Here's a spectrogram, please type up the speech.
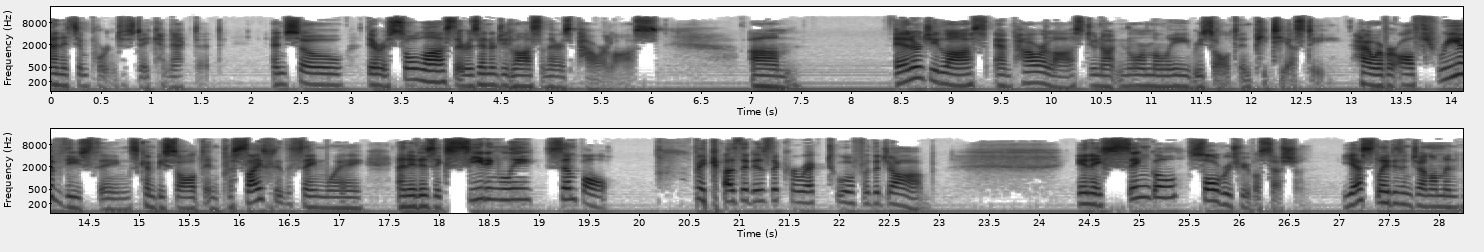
and it's important to stay connected. And so there is soul loss, there is energy loss, and there is power loss. Um, energy loss and power loss do not normally result in PTSD. However, all three of these things can be solved in precisely the same way, and it is exceedingly simple because it is the correct tool for the job. In a single soul retrieval session, yes, ladies and gentlemen,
